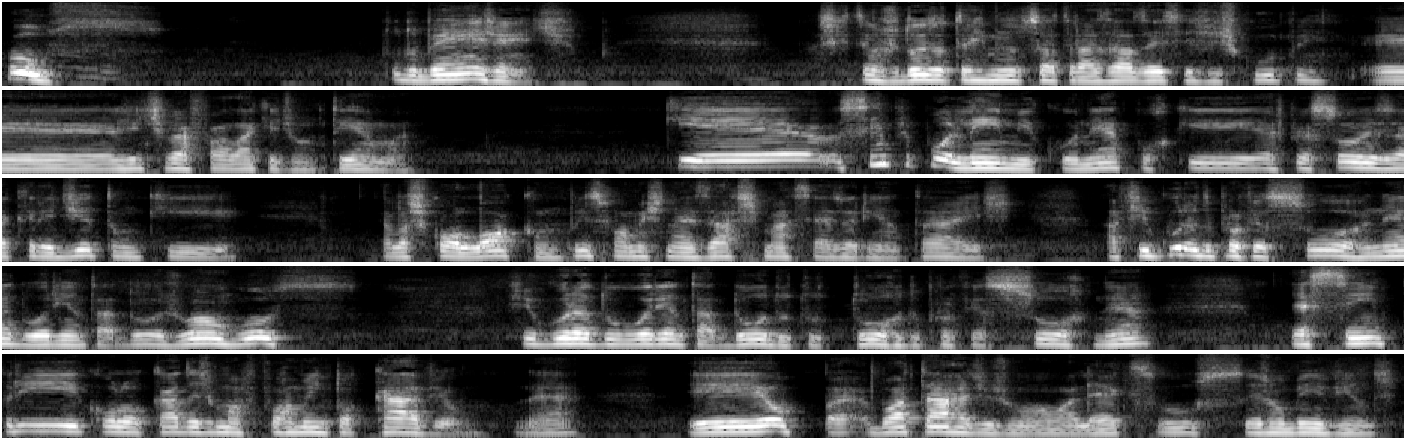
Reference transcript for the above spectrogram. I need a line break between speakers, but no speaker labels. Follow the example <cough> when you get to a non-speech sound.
Os. Tudo bem, gente? Acho que tem uns dois ou três minutos atrasados aí, vocês desculpem. É, a gente vai falar aqui de um tema que é sempre polêmico, né? Porque as pessoas acreditam que elas colocam, principalmente nas artes marciais orientais, a figura do professor, né, do orientador, João Ross, figura do orientador, do tutor, do professor, né, é sempre colocada de uma forma intocável, né? Eu, boa tarde, João, Alex, sejam bem-vindos.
